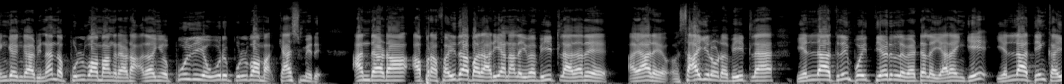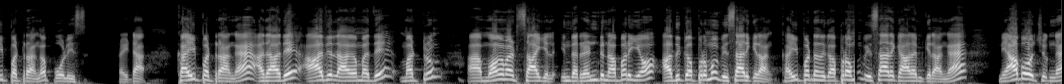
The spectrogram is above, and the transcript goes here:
எங்கெங்க அப்படின்னா இந்த புல்வாமாங்கிற இடம். அதாவது இங்கே பூர்வீக ஊர் புல்வாமா காஷ்மீர். அந்த இடம் அப்புறம் ஃபரிதாபாத் ஹரியானால இவன் வீட்டில் அதாவது யாரு? சாகிலோட வீட்டில் எல்லாத்துலேயும் போய் தேடுதல் வேட்டையில் இறங்கி எல்லாத்தையும் கைப்பற்றுறாங்க போலீஸ் ரைட்டா கைப்பற்றுறாங்க அதாவது ஆதில் அகமது மற்றும் முகமது சாகில் இந்த ரெண்டு நபரையும் அதுக்கப்புறமும் விசாரிக்கிறாங்க. கைப்பற்றதுக்கு அப்புறமும் விசாரிக்க ஆரம்பிக்கிறாங்க. ஞாபகம் வச்சுங்க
